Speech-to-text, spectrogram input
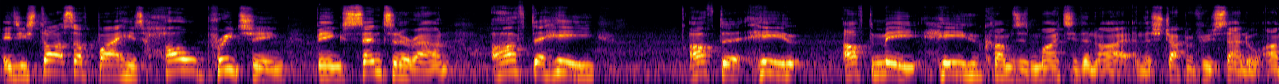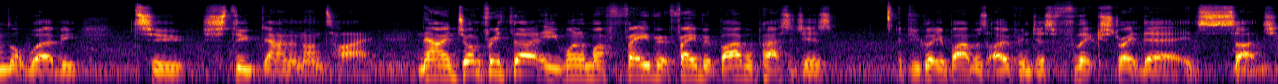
is he starts off by his whole preaching being centered around after he, after he after me, he who comes is mightier than I, and the strap of whose sandal I'm not worthy to stoop down and untie. Now in John 3:30, one of my favorite favorite Bible passages, if you've got your Bibles open, just flick straight there. It's such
